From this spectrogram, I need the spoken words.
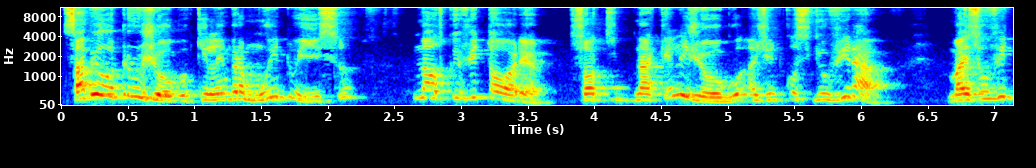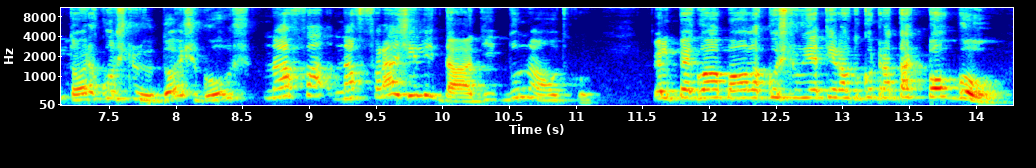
Sabe outro jogo que lembra muito isso? Náutico e Vitória. Só que naquele jogo a gente conseguiu virar. Mas o Vitória construiu dois gols na, na fragilidade do Náutico. Ele pegou a bola, construía, tirava do contra-ataque para o gol.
